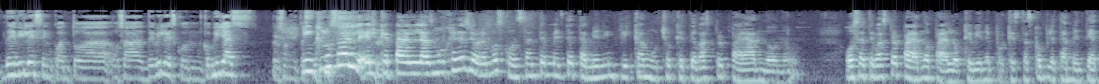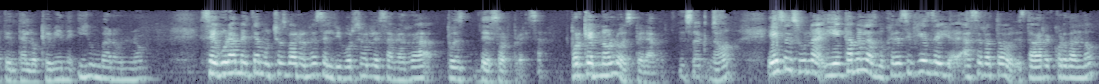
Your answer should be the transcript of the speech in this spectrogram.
débiles en cuanto a, o sea, débiles con comillas, personitas. Incluso el, el Sí. que para las mujeres lloremos constantemente también implica mucho que te vas preparando, ¿no? O sea, te vas preparando para lo que viene porque estás completamente atenta a lo que viene y un varón no. Seguramente a muchos varones el divorcio les agarra pues de sorpresa, porque no lo esperaban. Exacto. ¿no? Esa es una, y en cambio las mujeres, sí, fíjense, hace rato estaba recordando,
